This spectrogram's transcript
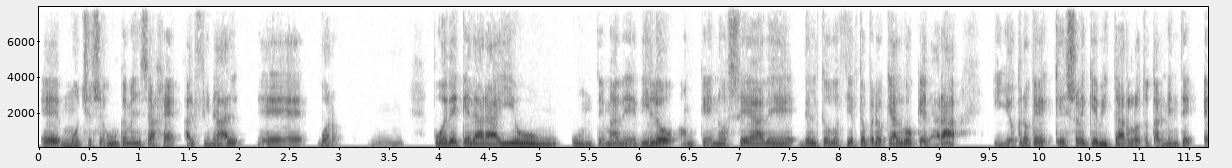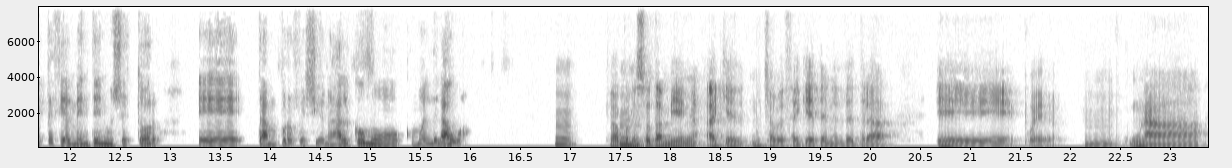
eh, mucho según qué mensaje, al final, eh, bueno, mm, puede quedar ahí un, tema de dilo, aunque no sea del todo cierto, pero que algo quedará. Y yo creo que, eso hay que evitarlo totalmente, especialmente en un sector eh, tan profesional como, el del agua. Mm. Claro, por eso también hay que, muchas veces hay que tener detrás, pues, una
